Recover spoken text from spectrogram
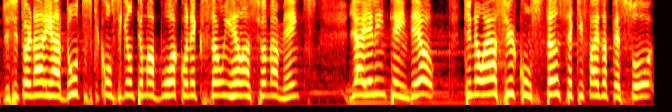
de se tornarem adultos que conseguiam ter uma boa conexão em relacionamentos. E aí ele entendeu que não é a circunstância que faz a pessoa,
